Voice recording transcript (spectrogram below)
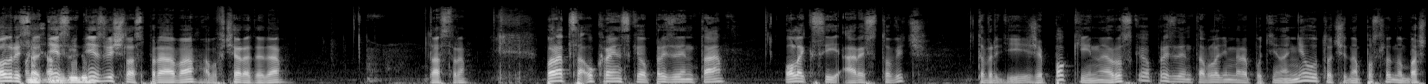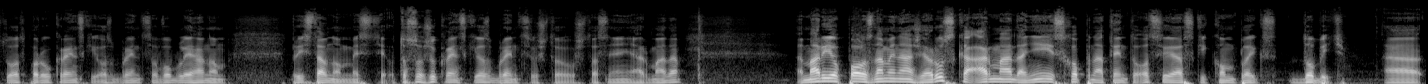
Pozri sa, dnes, dnes vyšla správa, alebo včera teda, Tastra, poradca ukrajinského prezidenta Oleksij Arestovič tvrdí, že pokyn ruského prezidenta Vladimira Putina neútočiť na poslednú baštu odporu ukrajinských ozbrojencov v obliehanom prístavnom meste, to sú už ukrajinskí ozbrojenci, už to, už to asi nie je armáda, Mariupol znamená, že ruská armáda nie je schopná tento ociársky komplex dobiť. A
